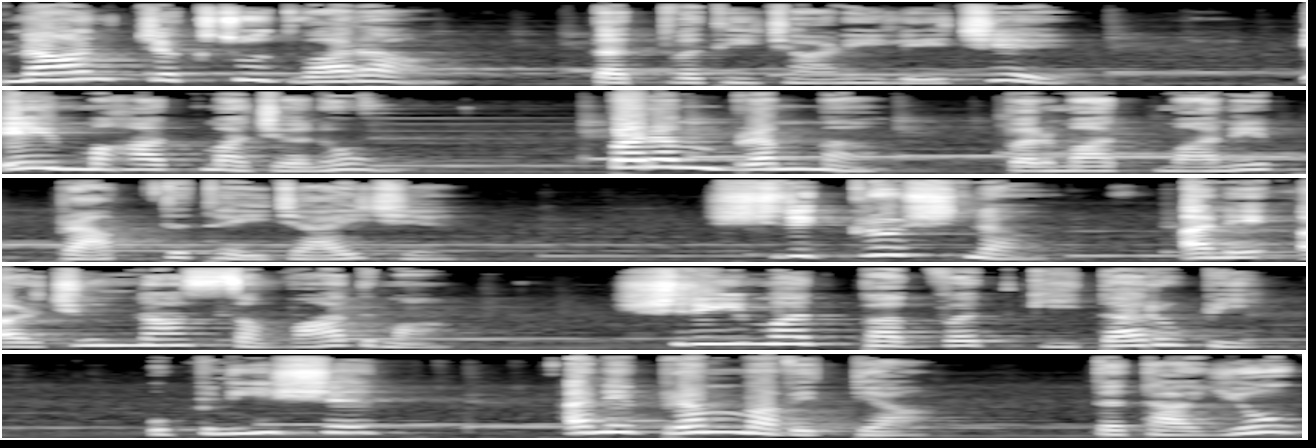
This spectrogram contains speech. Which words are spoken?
જ્ઞાનચક્ષુ દ્વારા તત્વથી જાણી લે છે, એ મહાત્માજનો પરમ બ્રહ્મ પરમાત્માને પ્રાપ્ત થઈ જાય છે. શ્રી કૃષ્ણ અને અર્જુનના સંવાદમાં શ્રીમદ ભગવદ્ ગીતારૂપી ઉપનિષદ અને બ્રહ્મ વિદ્યા તથા યોગ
